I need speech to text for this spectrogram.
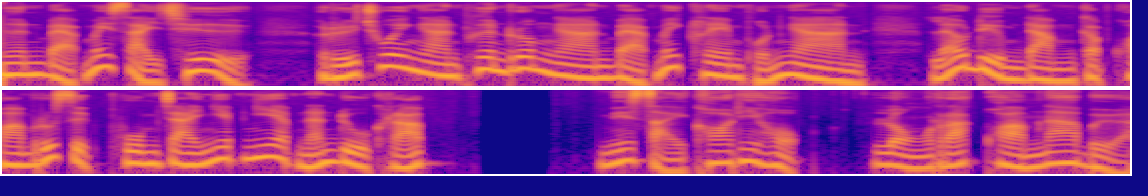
เงินแบบไม่ใส่ชื่อ หรือช่วยงานเพื่อนร่วมงานแบบไม่เคลมผลงาน แล้วดื่มด่ำกับความรู้สึกภูมิใจเงียบๆนั้นดูครับ นิสัยข้อที่ 6 หลงรักความน่าเบื่อ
